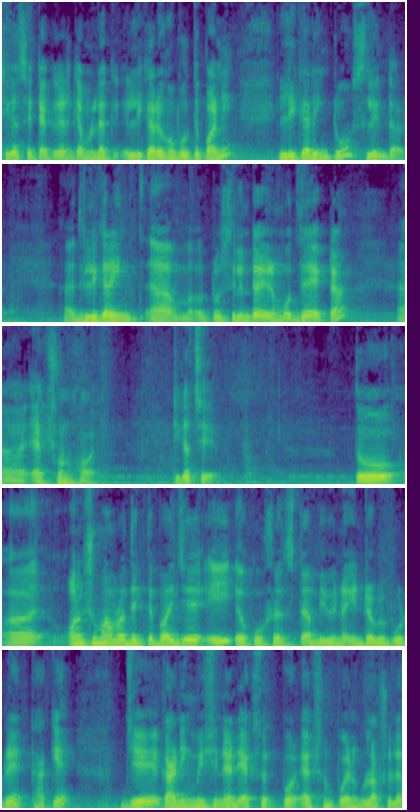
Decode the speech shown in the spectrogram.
ঠিক আছে? টেকারিংকে আমরা লিকারিংও বলতে পারি। Lickerin to cylinder. Lickerin to cylinder এর মধ্যে একটা অ্যাকশন হয়। ঠিক আছে? তো অনেক সময় আমরা দেখতে পাই যে এই কোশ্চেন্সটা বিভিন্ন ইন্টারভিউ বোর্ডে থাকে যে গার্ডিং মেশিনের অ্যাকশন পয়েন্টগুলো আসলে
